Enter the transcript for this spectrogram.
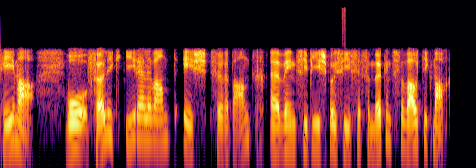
Thema wo völlig irrelevant ist für eine Bank, äh, wenn sie beispielsweise Vermögensverwaltung macht.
